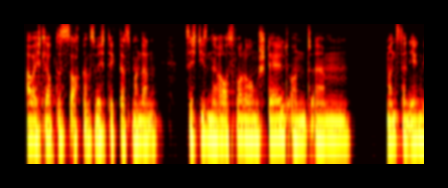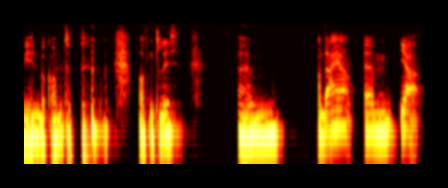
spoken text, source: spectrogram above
Aber ich glaube, das ist auch ganz wichtig, dass man dann sich diesen Herausforderungen stellt und ähm, man es dann irgendwie hinbekommt. Hoffentlich. Ähm, von daher, ähm, ja,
